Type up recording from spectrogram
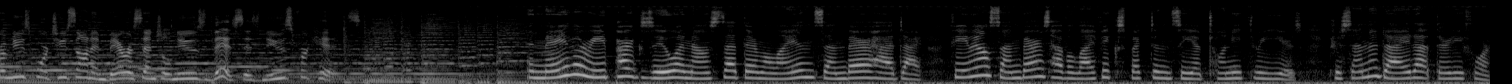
From News 4 Tucson and Bear Essential News, this is News for Kids. In May, the Reid Park Zoo announced that their Malayan sun bear had died. Female sun bears have a life expectancy of 23 years. Trisena died at 34,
